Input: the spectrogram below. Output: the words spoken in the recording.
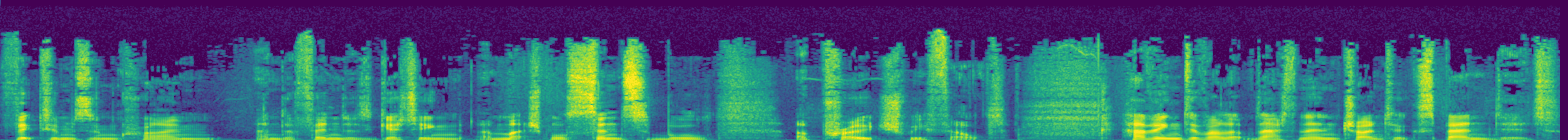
victims of crime and offenders getting a much more sensible approach, we felt. Having developed that and then trying to expand it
